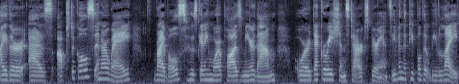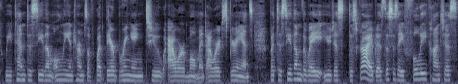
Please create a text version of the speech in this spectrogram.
either as obstacles in our way, rivals who's getting more applause, me or them, or decorations to our experience. Even the people that we like, we tend to see them only in terms of what they're bringing to our moment, our experience. But to see them the way you just described, as this is a fully conscious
